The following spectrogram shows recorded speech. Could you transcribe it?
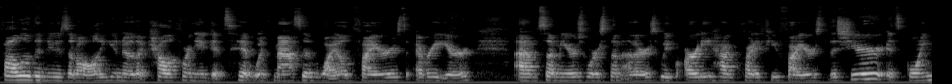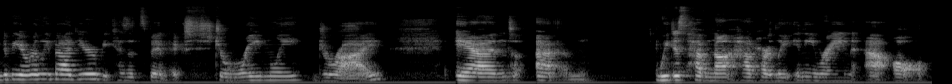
follow the news at all, you know that California gets hit with massive wildfires every year. Um, some years worse than others. We've already had quite a few fires this year. It's going to be a really bad year because it's been extremely dry. And um, we just have not had hardly any rain at all.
